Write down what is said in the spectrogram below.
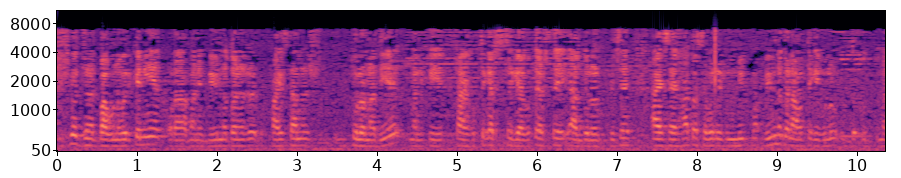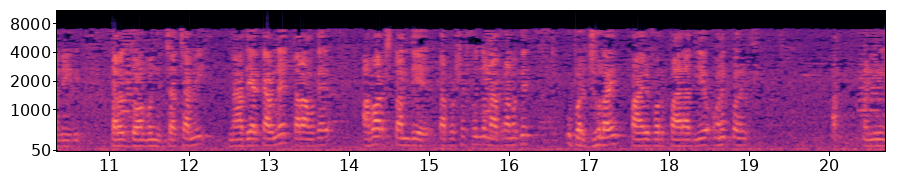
বিশেষ করে জুনেদ বাবুনগরকে নিয়ে ওরা মানে বিভিন্ন ধরনের পাকিস্তানের তুলনা দিয়ে মানে কি টাকা করতে আসছে গিয়া করতে আসছে আন্দোলন পিছিয়ে আইএসআই হাত আছে বলে বিভিন্ন ধরনের আমার থেকে এগুলো মানে তারা জবানবন্দি চাচ্ছে। আমি না দেওয়ার কারণে তারা আমাকে আবার স্টান দিয়ে তারপর শেষ পর্যন্ত না করে আমাকে উপর ঝোলাই পায়ের উপর পায়রা দিয়ে অনেক পরে মানে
